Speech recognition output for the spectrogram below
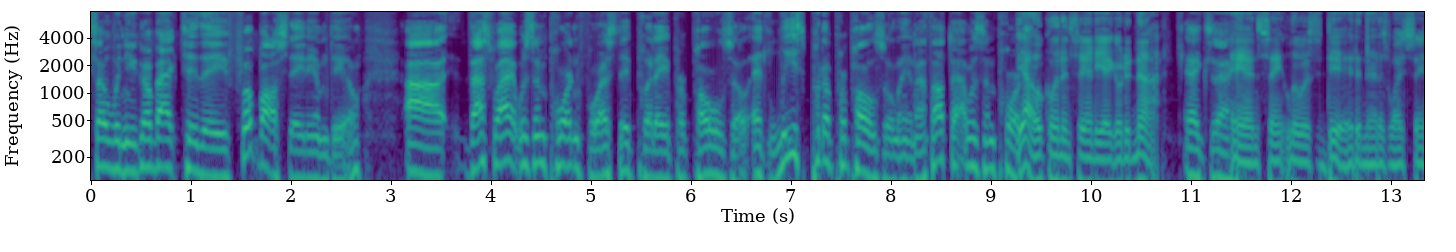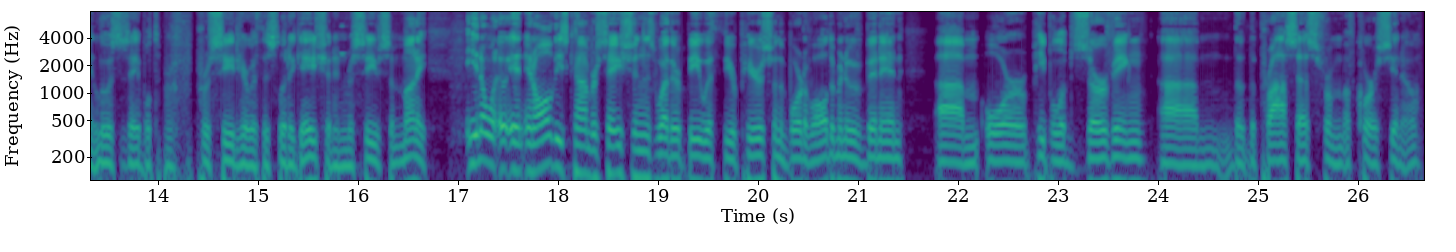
so when you go back to the football stadium deal, uh, that's why it was important for us to put a proposal, at least put a proposal in. I thought that was important. Yeah, Oakland and San Diego did not. Exactly. And St. Louis did, and that is why St. Louis is able to pr- proceed here with this litigation and receive some money. You know, in, in all these conversations, whether it be with your peers from the Board of Aldermen who have been in, um, or people observing um, the the process from, of course, you know,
